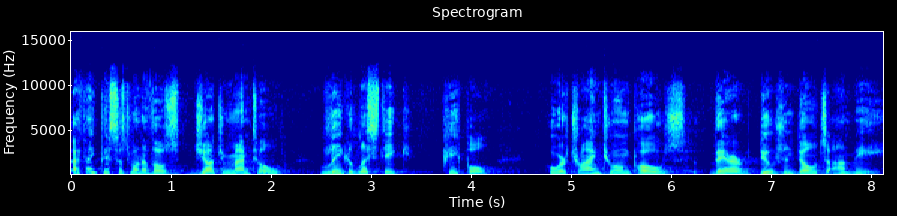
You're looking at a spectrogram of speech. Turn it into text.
I think this is one of those judgmental, legalistic people who are trying to impose their do's and don'ts on me.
